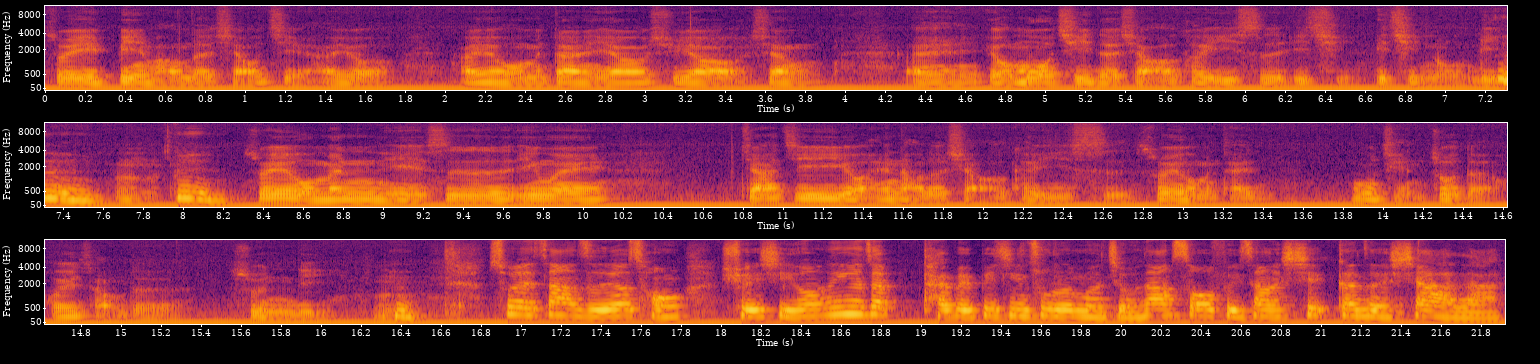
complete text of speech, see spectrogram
所以病房的小姐还有还有我们当然也要需要像，哎，有默契的小儿科医师一起一起努力。嗯嗯嗯，所以我们也是因为。嘉基有很好的小儿科医师，所以我们才目前做的非常的顺利。嗯，所以这样子要从学习后，因为在台北毕竟住那么久，让 Sophie 这样跟着下来，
